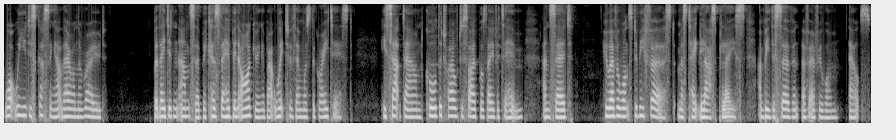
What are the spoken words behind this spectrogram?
What were you discussing out there on the road? But they didn't answer because they had been arguing about which of them was the greatest. He sat down, called the twelve disciples over to him, and said, Whoever wants to be first must take last place and be the servant of everyone else.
